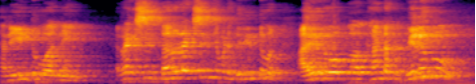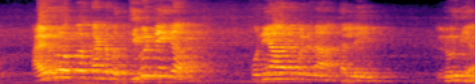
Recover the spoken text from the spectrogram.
తన ఇంటి వారిని రక్షణ తను రక్షించబడి ఇంటి ఐరోపా ఖండపు వెలుగు ఐరోపా ఖండపు దివిటీగా కొనియాడబడిన తల్లి లూదియా.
